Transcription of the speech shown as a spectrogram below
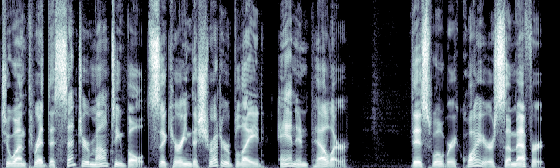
to unthread the center mounting bolt securing the shredder blade and impeller. This will require some effort.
